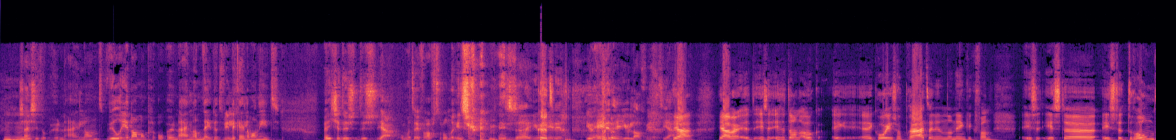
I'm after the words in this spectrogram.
Mhm. Zij zitten op hun eiland. Wil je dan op, op hun eiland? Nee, dat wil ik helemaal niet. Weet je, dus, dus ja, om het even af te ronden, Instagram is eh you, Kut. hate it, you hate it and you love it. Ja. Ja, ja maar het- is, is het dan ook... Ik, ik hoor je zo praten en dan denk ik van... Is, is, de, is, de droom,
